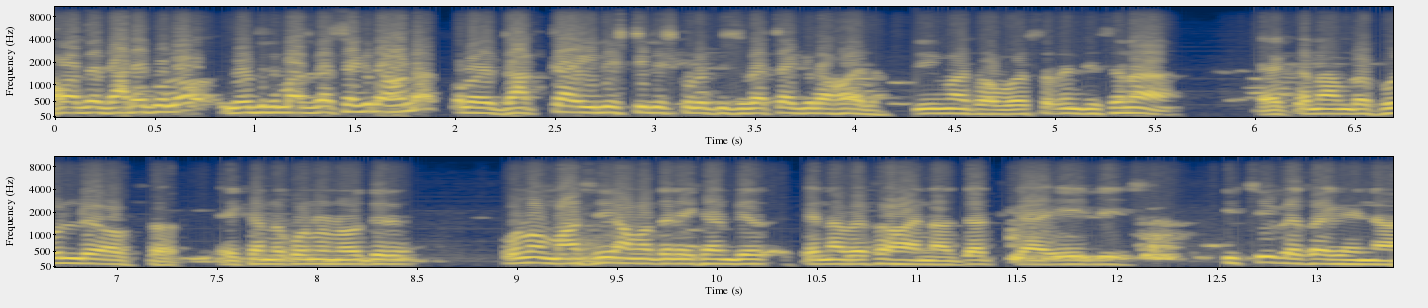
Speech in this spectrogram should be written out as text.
আমাদের গাড়ি কোনো নদীর মাছ বেচা কিনা হয় না কোনো জাটকা ইলিশ টিলিশ কোনো কিছু বেচা কিনা হয় না। দুই মাস অবসরে দিছে না এখানে আমরা ফুললে অবসর। এখানে কোনো নদীর কোনো মাছই আমাদের এখানে কেনা বেচা হয় না জাটকা ইলিশ। কিছুই বেচা কিনা হয় না।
